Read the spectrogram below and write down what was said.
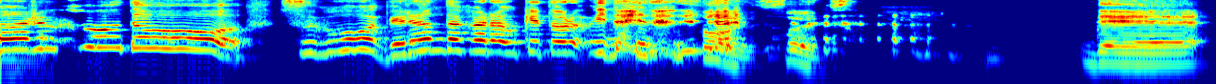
なるほど。すごい。ベランダから受け取るみたいなね。そうです、そうです。で、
